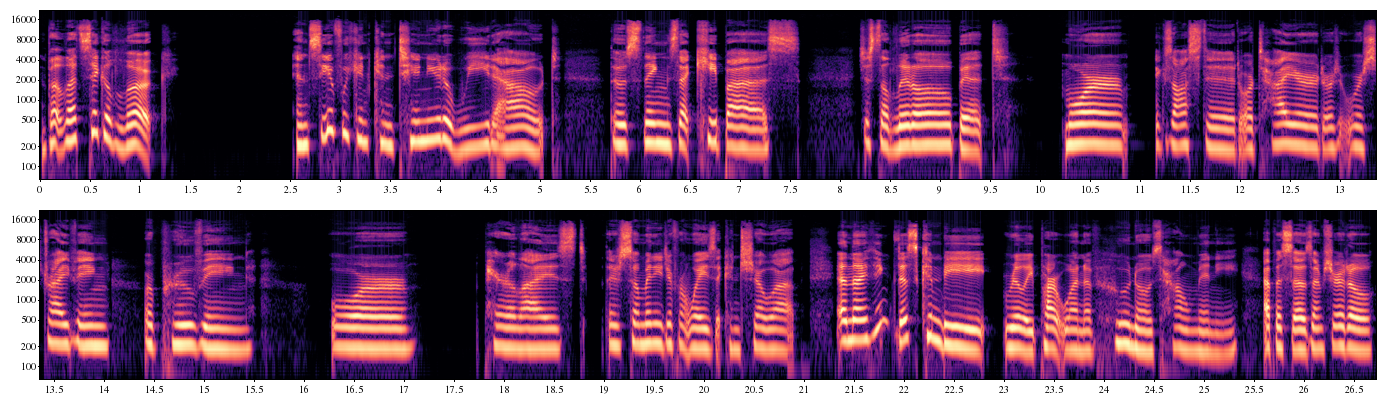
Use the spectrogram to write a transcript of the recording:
But let's take a look and see if we can continue to weed out those things that keep us just a little bit more exhausted or tired or we're striving or proving or paralyzed. There's so many different ways it can show up. And I think this can be really part one of who knows how many episodes. I'm sure it'll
